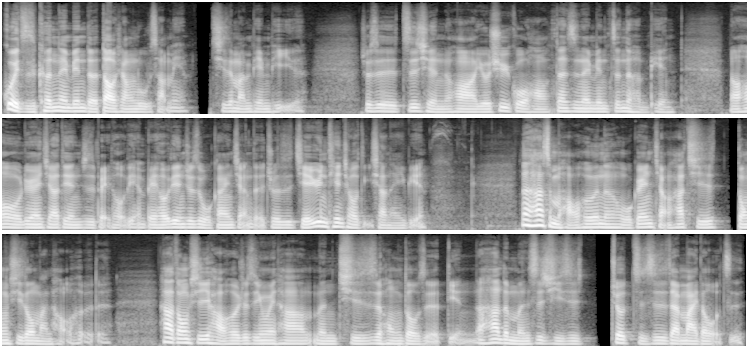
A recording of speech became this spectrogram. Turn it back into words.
桂子坑那边的稻香路上面，其实蛮偏僻的，就是之前的话有去过哈，但是那边真的很偏。然后另外一家店就是北投店，北投店就是我刚才讲的，就是捷运天桥底下那一边。那它什么好喝呢？我跟你讲，它其实东西都蛮好喝的。它的东西好喝，就是因为他们其实是烘豆子的店。那它的门市其实就只是在卖豆子。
